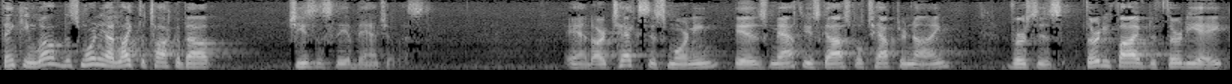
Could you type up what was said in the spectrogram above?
thinking, well, this morning I'd like to talk about Jesus the evangelist. And our text this morning is Matthew's Gospel, chapter 9, verses 35 to 38.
